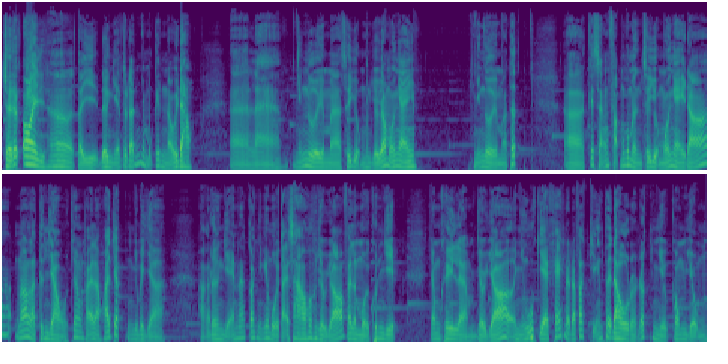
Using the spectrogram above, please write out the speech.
trời đất ơi. Tại vì đơn giản tôi đánh cho một cái nỗi đau à, là những người mà sử dụng dầu gió mỗi ngày những người mà thích à, cái sản phẩm của mình sử dụng mỗi ngày đó nó là tinh dầu chứ không phải là hóa chất như bây giờ hoặc là đơn giản nó có những cái mùi tại sao dầu gió phải là mùi khuynh diệp trong khi là dầu gió ở những quốc gia khác đã phát triển tới đâu rồi rất nhiều công dụng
